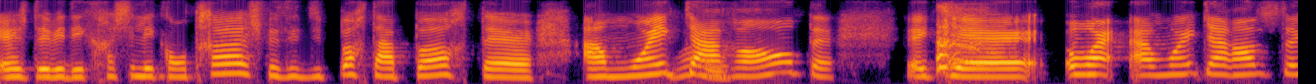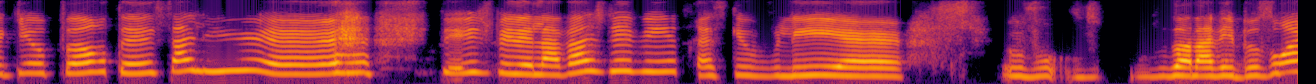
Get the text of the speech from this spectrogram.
euh, je devais décrocher les contrats, je faisais du porte-à-porte euh, à moins 40. Fait que, ouais, à moins 40, je toquais aux portes. Salut, je fais le lavage des vitres. Est-ce que vous voulez, vous, vous, en avez besoin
